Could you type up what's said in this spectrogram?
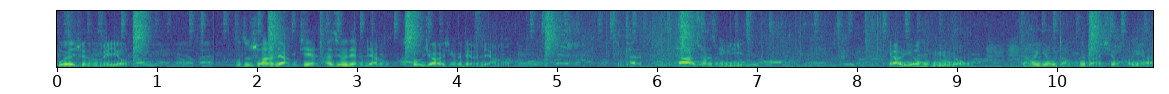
我也觉得没有。我只穿了两件，还是有点凉，手脚已经有点凉了。你看大家穿什么衣服？摇粒绒羽绒，然后也有短裤短袖，好厉害。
